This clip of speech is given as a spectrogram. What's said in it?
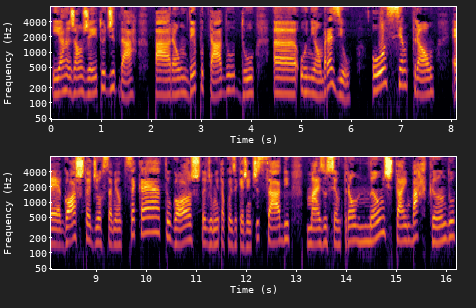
e arranjar um jeito de dar para um deputado do uh, União Brasil. O Centrão é, gosta de orçamento secreto, gosta de muita coisa que a gente sabe, mas o Centrão não está embarcando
